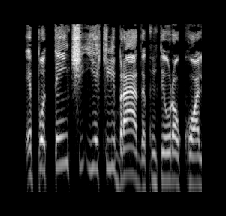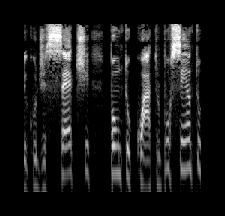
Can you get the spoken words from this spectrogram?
é potente e equilibrada, com teor alcoólico de 7,4%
